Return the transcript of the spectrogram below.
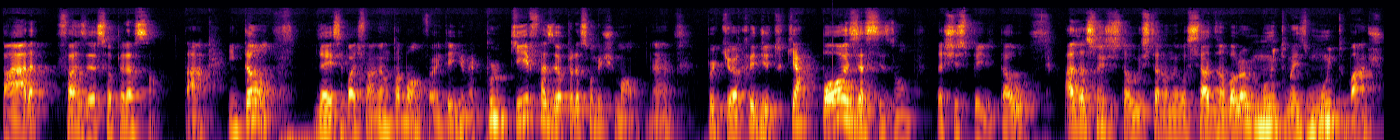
para fazer essa operação. Tá? Então, daí você pode falar, não, tá bom, eu entendi, mas por que fazer a operação benchmark? Né? Porque eu acredito que após a cisão da XP e do Itaú, as ações do Itaú estarão negociadas a um valor muito, mas muito baixo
